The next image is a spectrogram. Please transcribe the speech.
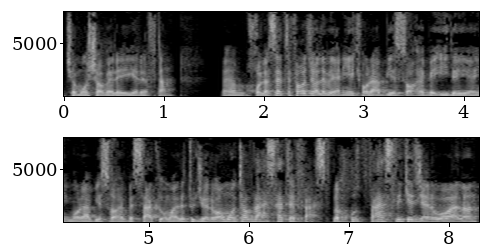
چه مشاوره گرفتن؟ خلاصه اتفاق جالبه یعنی یک مربی صاحب ایده یا این مربی صاحب سبک اومده تو جنوا مونتا وسط فصل. به خود فصلی که جنوا الان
